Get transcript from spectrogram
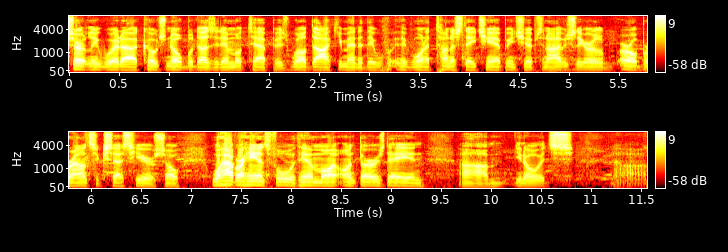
certainly, what uh, Coach Noble does at Imhotep is well documented. They, they've won a ton of state championships, and obviously Earl, Earl Brown's success here. So we'll have our hands full with him on, on Thursday, and um, you know it's. Uh,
